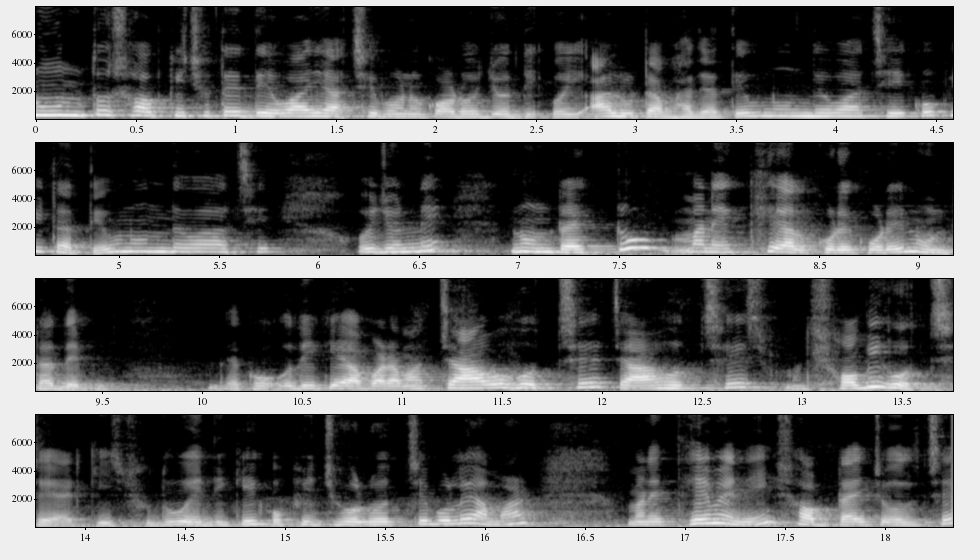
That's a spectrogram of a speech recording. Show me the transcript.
নুন তো সব কিছুতে দেওয়াই আছে, মনে করো, যদি ওই আলুটা ভাজাতেও নুন দেওয়া আছে, কপিটাতেও নুন দেওয়া আছে, ওই জন্যে নুনটা একটু মানে খেয়াল করে করে নুনটা দেবে। দেখো, ওদিকে আবার আমার চাও হচ্ছে, চা হচ্ছে মানে সবই হচ্ছে আর কি। শুধু এদিকে কফির ঝোল হচ্ছে বলে আমার মানে থেমে নেই, সবটাই চলছে।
